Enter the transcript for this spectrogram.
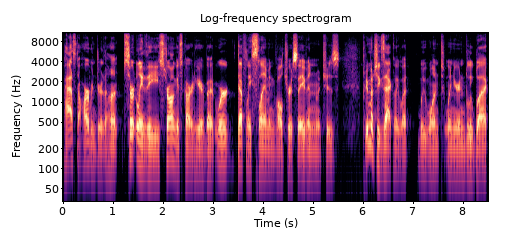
past a Harbinger of the Hunt. Certainly the strongest card here, but we're definitely slamming Vulturous Aven, which is pretty much exactly what we want when you're in blue-black.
